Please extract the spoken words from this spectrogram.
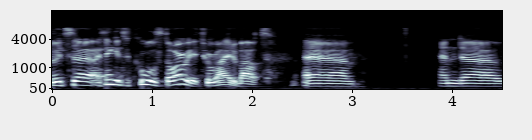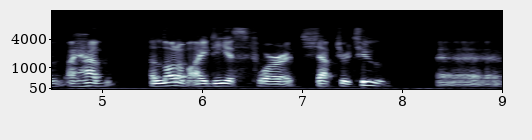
Uh, so it's a, I think it's a cool story to write about, um, and uh, I have a lot of ideas for chapter two. Uh,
